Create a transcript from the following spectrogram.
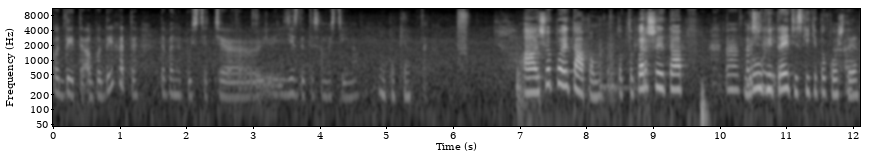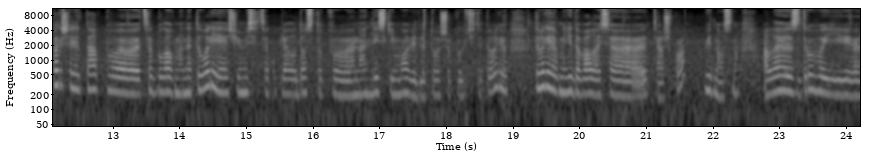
ходити або дихати, тебе не пустять е, їздити самостійно. Отаке. Так. А що по етапам? Тобто перший етап, Е, другий, третій, скільки то Е, коштує? Перший етап е, це була в мене теорія. Я щомісяця купляла доступ е, на англійській мові для того, щоб вивчити теорію. Теорія мені давалася тяжко відносно, але з другої е,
